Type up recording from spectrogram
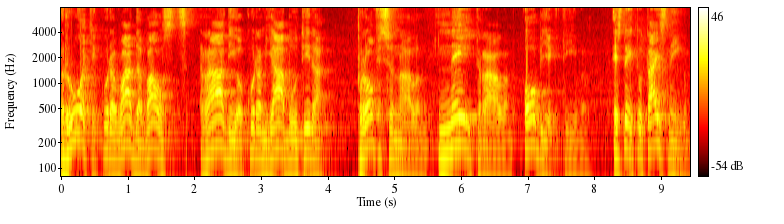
Roķi, kura vada valsts rādio, kuram jābūt ir profesionālam, neitrālam, objektīvam, es teiktu taisnīgam,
